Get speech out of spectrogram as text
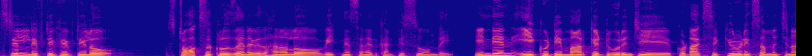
స్టిల్ నిఫ్టీ ఫిఫ్టీలో స్టాక్స్ క్లోజ్ అయిన విధానంలో వీక్నెస్ అనేది కనిపిస్తూ ఉంది. ఇండియన్ ఈక్విటీ మార్కెట్ గురించి కొటాక్ సెక్యూరిటీకి సంబంధించిన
